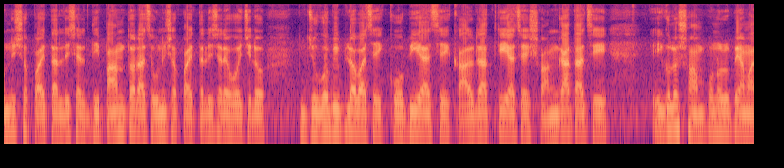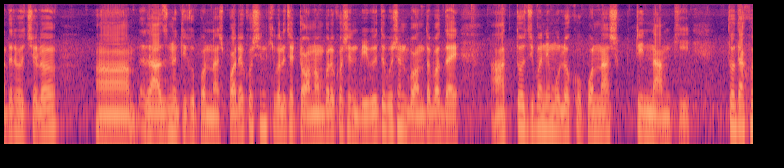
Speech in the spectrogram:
উনিশশো পঁয়তাল্লিশের দ্বীপান্তর আছে, উনিশশো পঁয়তাল্লিশ সালে হয়েছিল, যুগ বিপ্লব আছে, কবি আছে, কালরাত্রি আছে, সংঘাত আছে। এইগুলো সম্পূর্ণরূপে আমাদের হচ্ছিল রাজনৈতিক উপন্যাস। পরে কোশ্চেন কি বলেছে? ট নম্বরের কোশ্চেন বিভূতিভূষণ বন্দ্যোপাধ্যায় আত্মজীবনীমূলক উপন্যাসটির নাম কি? তো দেখো,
